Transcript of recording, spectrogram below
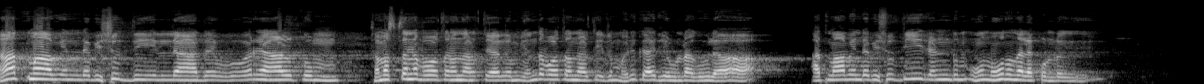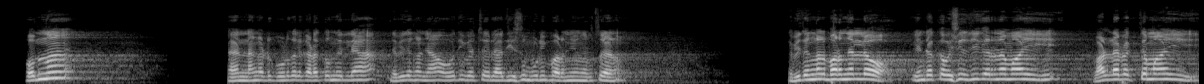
ആത്മാവിന്റെ വിശുദ്ധിയില്ലാതെ ഒരാൾക്കും സമസ്തന പ്രവർത്തനം നടത്തിയാലും എന്ത് പ്രവർത്തനം നടത്തിയിട്ടും ഒരു കാര്യം ഉണ്ടാകൂല. ആത്മാവിന്റെ വിശുദ്ധി രണ്ടും മൂന്ന് നിലക്കുണ്ട്. ഒന്ന് ഞാൻ അങ്ങോട്ട് കൂടുതൽ കിടക്കുന്നില്ല. നബിതങ്ങൾ ഞാൻ ഓതി വെച്ച ഒരു ഹദീസും കൂടി പറഞ്ഞു നിർത്തുകയാണ്. നബിതങ്ങൾ പറഞ്ഞല്ലോ ഇതിന്റെയൊക്കെ വിശദീകരണമായി വളരെ വ്യക്തമായി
